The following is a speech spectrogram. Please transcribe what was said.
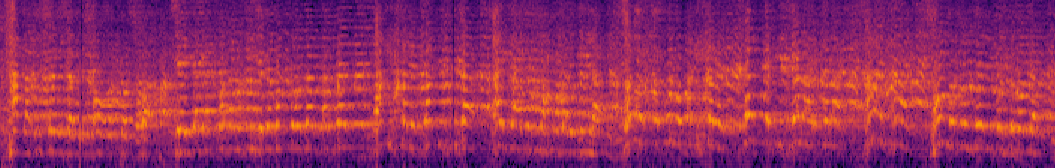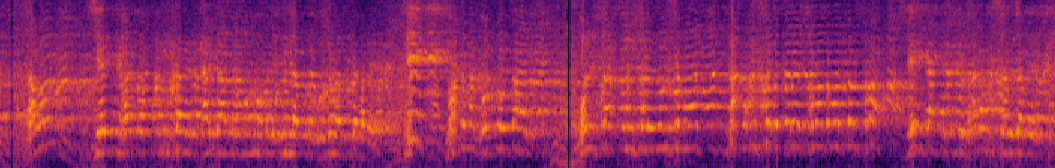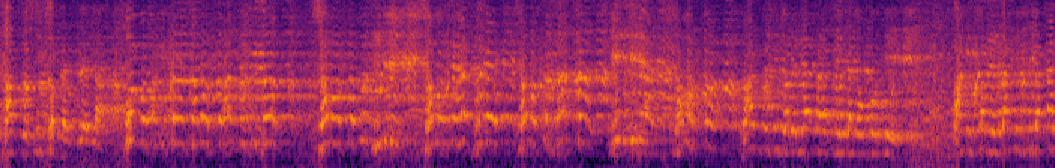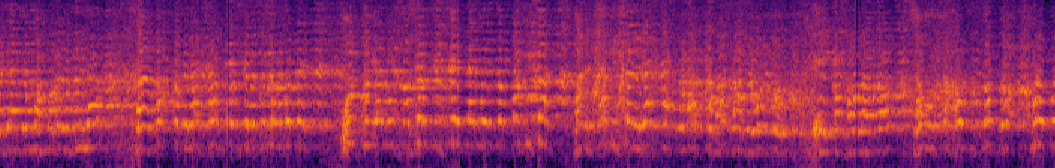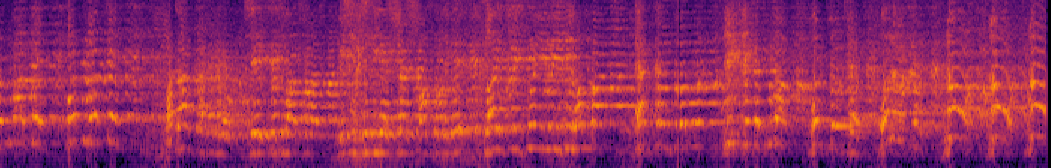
ঢাকা বিশ্ববিদ্যালয়ের সমাবর্তন সভা। সেই জায়গায় প্রধানমন্ত্রী হিসেবে বক্তব্য থাকবেন পাকিস্তানের জাতির পিতা আইজা আজম মোহাম্মদ আলী জিন্না। সমস্ত পূর্ব পাকিস্তানের প্রত্যেকটি জেলায় জেলায়, থানায় থানায় সংগঠন তৈরি করতে বললেন কারণ সেই হয়তো পাকিস্তানের কাইজা আজম মোহাম্মদ আলী জিন্না করে ঘোষণা দিতে পারে। ঠিক ঘটনা ঘটতেও চাই। উনিশশো আটচল্লিশ সালের উনিশে মার্চ ঢাকা বিশ্ববিদ্যালয়ের সমাগমর্তন সভা। সেই জায়গায় শুধু ঢাকা বিশ্ববিদ্যালয়ের ছাত্র শিক্ষকরা ছিলেন না পূর্ব পাকিস্তানের সমস্ত রাজনৈতিক দল সমস্ত বুদ্ধিজীবী, সমস্ত অ্যাডভোকেট, সমস্ত ডাক্তার, ইঞ্জিনিয়ার, সমস্ত রাজনৈতিক দলের নেতারা সেই জায়গায় উপস্থিত। পাকিস্তানের জাতীয় মোহাম্মদ আলী জিন্না তার বক্তব্যে রাষ্ট্রান্ত হিসেবে ঘোষণা করলেন উর্দু আর Urdu state language of Pakistan মানে পাকিস্তানের একমাত্র রাষ্ট্রভাষা হবে উর্দু এই কথা বলার পর সমস্ত স্তব্ধ পুরো পরিবারকে প্রতিবাদকে গেল সেই প্রতিবাদ সভায় দুনিয়ার শেষ প্রান্ত থেকে ছয় ছয় দুই মিনিট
